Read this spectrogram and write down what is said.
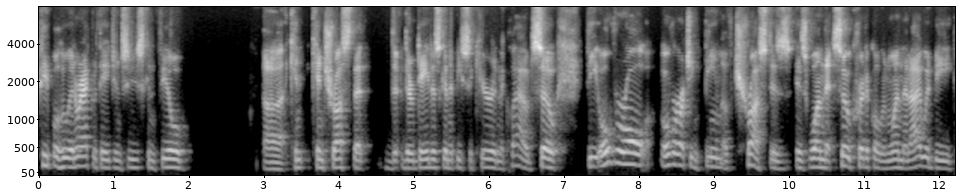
people who interact with agencies can feel uh, can can trust that th- their data is going to be secure in the cloud. So the overall overarching theme of trust is is one that's so critical and one that I would be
